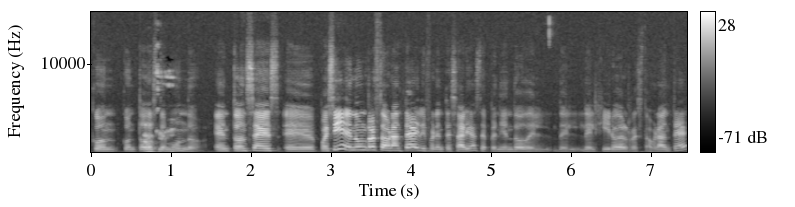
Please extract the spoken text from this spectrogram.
con, con todo este mundo. Entonces, eh, pues sí, en un restaurante hay diferentes áreas dependiendo del, del, giro del restaurante.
